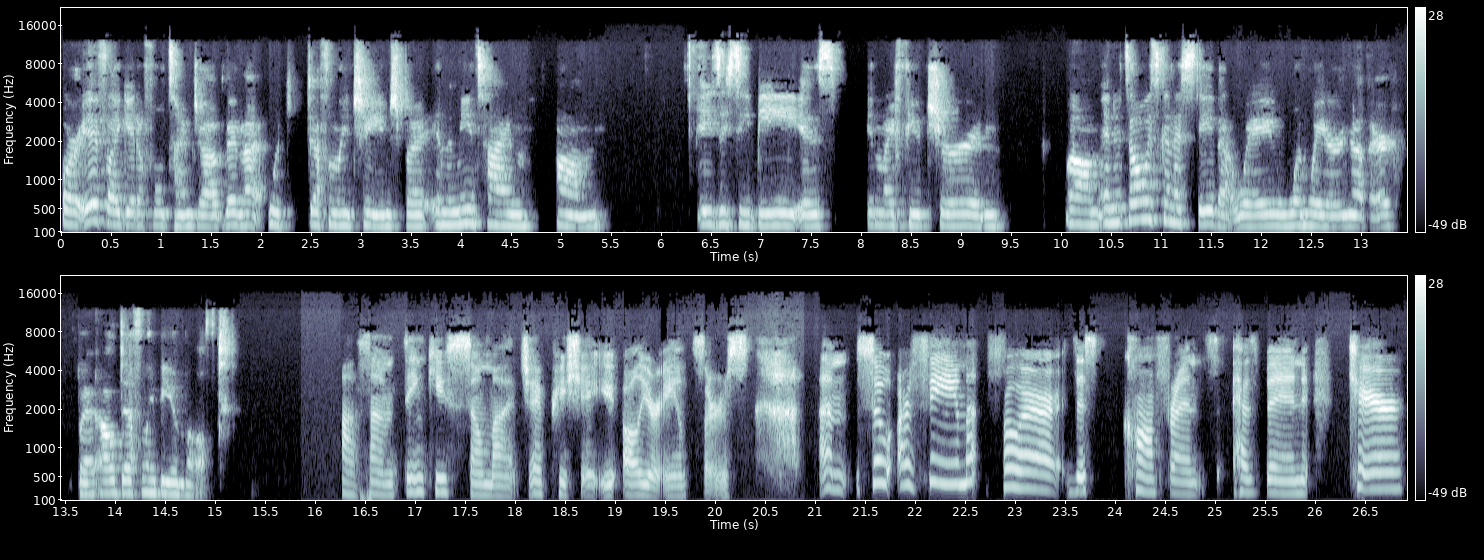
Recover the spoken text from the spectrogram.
or if I get a full time job, then that would definitely change. But in the meantime, um, AZCB is in my future and um, and it's always going to stay that way one way or another but I'll definitely be involved. Awesome. Thank you so much. I appreciate you all your answers. Um, so our theme for this conference has been care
